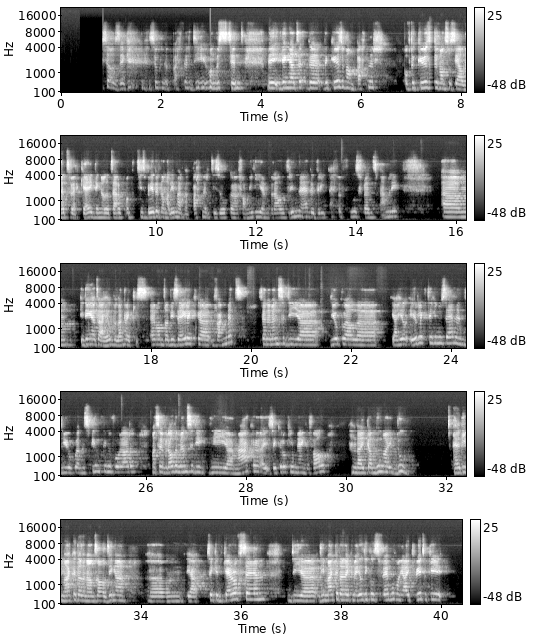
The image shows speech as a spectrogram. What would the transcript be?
Ik zou zeggen, zoek een partner die je ondersteunt. Nee, ik denk dat de, de, de keuze van partners of de keuze van sociaal netwerk. Hè. Ik denk dat het daar want het is breder dan alleen maar de partner. Het is ook uh, familie en vooral vrienden. Hè. De drie F'en, fools, friends, family. Um, ik denk dat dat heel belangrijk is. Hè, want dat is eigenlijk uh, vangnet. zijn de mensen die, uh, die ook wel ja, heel eerlijk tegen u zijn en die ook wel een spiegel kunnen voorhouden. Maar het zijn vooral de mensen die, die maken, zeker ook in mijn geval, dat ik kan doen wat ik doe. Hè, die maken dat een aantal dingen um, ja, taken care of zijn, die, uh, die maken dat ik me heel dikwijls vrij voel van ja, ik weet, oké,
